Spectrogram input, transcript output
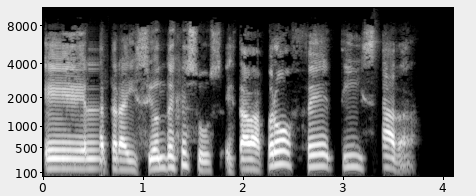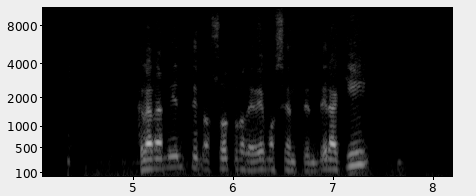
Eh, la traición de Jesús estaba profetizada. Claramente nosotros debemos entender aquí que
